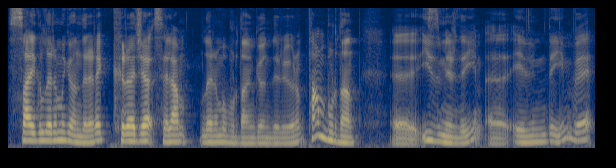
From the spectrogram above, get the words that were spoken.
saygılarımı göndererek Kıraca selamlarımı buradan gönderiyorum. Tam buradan e, İzmir'deyim, e, evimdeyim ve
